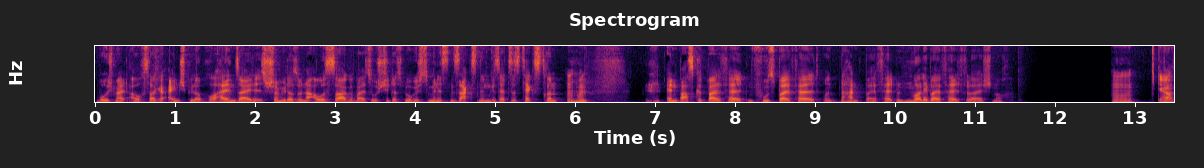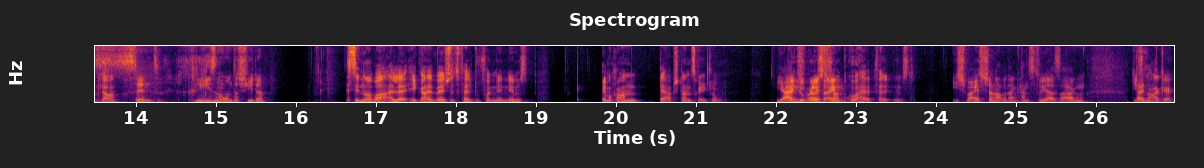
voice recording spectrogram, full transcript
Wo ich mir halt auch sage, ein Spieler pro Hallenseite ist schon wieder so eine Aussage, weil so steht das wirklich zumindest in Sachsen im Gesetzestext drin. Mhm. Ein Basketballfeld, ein Fußballfeld und ein Handballfeld und ein Volleyballfeld vielleicht noch. Mhm. Ja, das klar. sind Riesenunterschiede. Es sind aber alle, egal welches Feld du von denen nimmst, im Rahmen der Abstandsregelung. Ja, wenn du bloß einen pro Halbfeld nimmst. Ich weiß schon, aber dann kannst du ja sagen. Die Frage,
